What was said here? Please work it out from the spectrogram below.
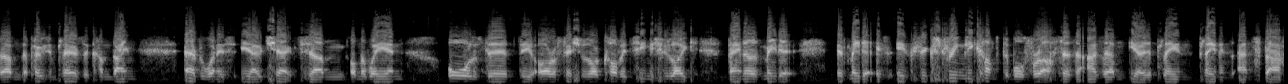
um, opposing players that come down, everyone is you know checked um, on the way in all of the, the our officials, our COVID team, if you like, they have made it have made it it's extremely comfortable for us as as um, you know the playing playing and staff.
